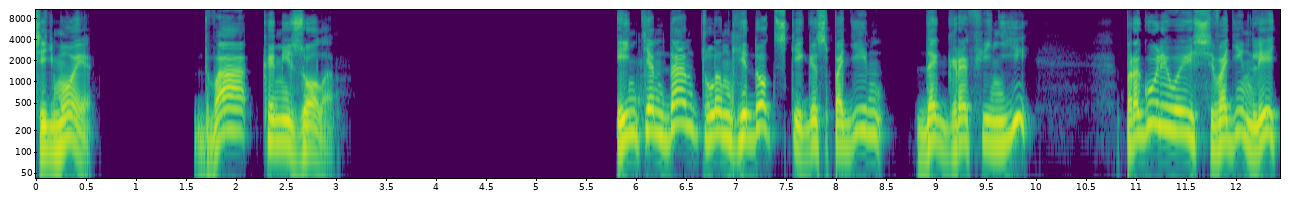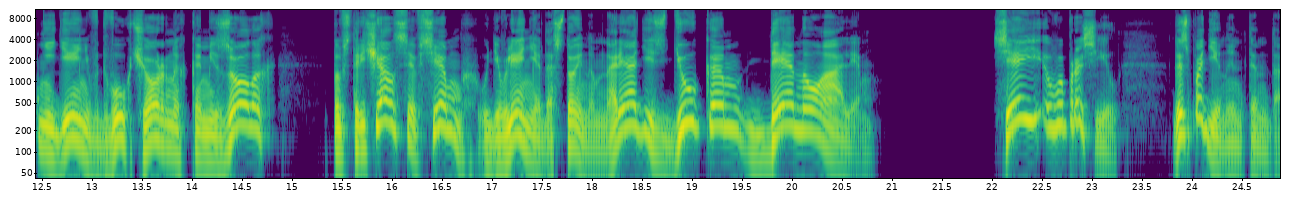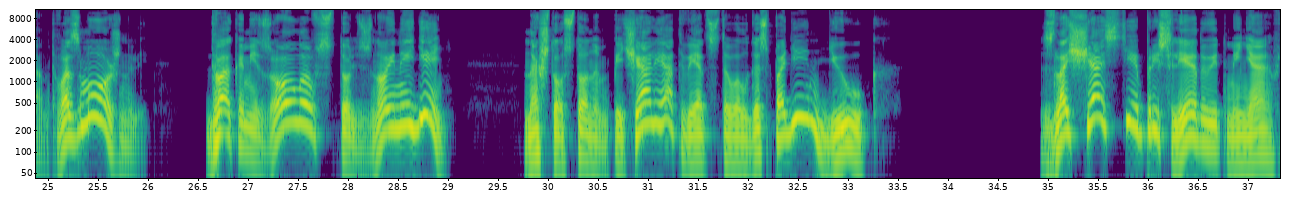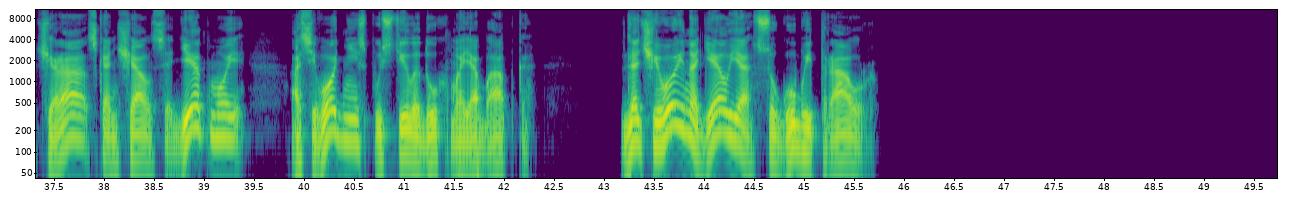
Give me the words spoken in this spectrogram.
Седьмое. Два камизола. Интендант Лангедокский господин де Графиньи, прогуливаясь в один летний день в двух черных камизолах, повстречался всем удивление достойном наряде с дюком де Нуалем. Сей вопросил, господин интендант, возможно ли два камизола в столь знойный день? На что с тоном печали ответствовал господин дюк. Злосчастье преследует меня. Вчера скончался дед мой, а сегодня испустила дух моя бабка. Для чего и надел я сугубый траур.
